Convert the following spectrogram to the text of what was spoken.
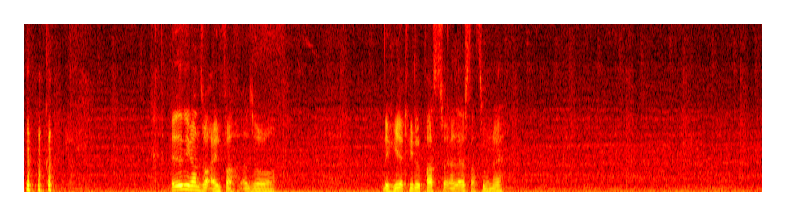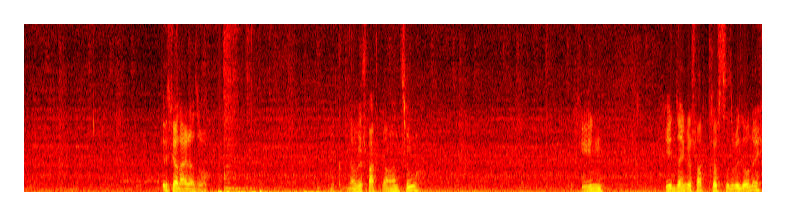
ist nicht ganz so einfach. Also nicht jeder Titel passt zu LS dazu, ne? Ist ja leider so. Na, Geschmack noch hinzu. Jeden, jeden seinen Geschmack triffst du sowieso nicht.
